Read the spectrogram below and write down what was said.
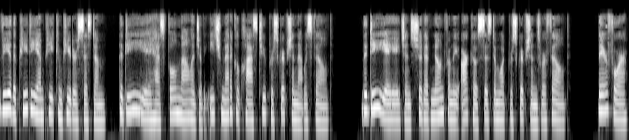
Via the PDMP computer system, the DEA has full knowledge of each medical class 2 prescription that was filled. The DEA agents should have known from the ARCOS system what prescriptions were filled. Therefore,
